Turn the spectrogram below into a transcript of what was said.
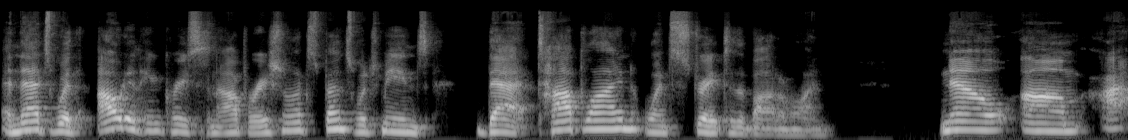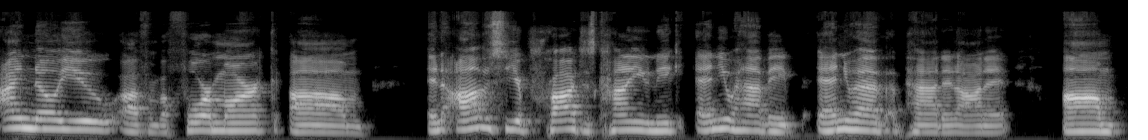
and that's without an increase in operational expense, which means that top line went straight to the bottom line. Now, um, I, I, know you uh, from before, Mark, um, and obviously your product is kind of unique, and you have a and you have a patent on it. Um,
